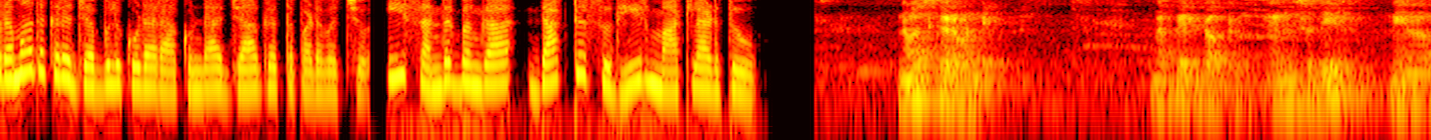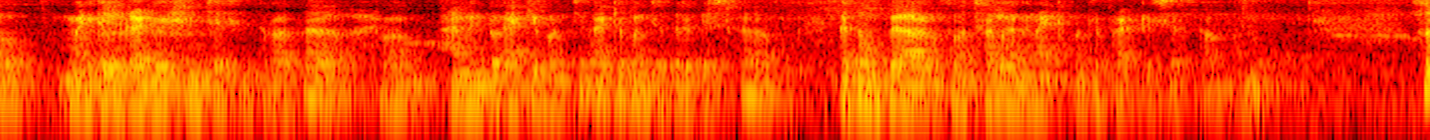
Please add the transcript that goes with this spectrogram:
ప్రమాదకర జబ్బులు కూడా రాకుండా జాగ్రత్త పడవచ్చు. ఈ సందర్భంగా డాక్టర్ సుధీర్ మాట్లాడుతూ నమస్కారం అండి. నా పేరు డాక్టర్ ఎన్ సుధీర్. నేను మెడికల్ గ్రాడ్యుయేషన్ చేసిన తర్వాత I mean to acupuncture acupuncture థెరపిస్ట్గా గత ముప్పై ఆరు సంవత్సరాలుగా నేను యాక్యుపంక్చర్ ప్రాక్టీస్ చేస్తూ ఉన్నాను. సో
